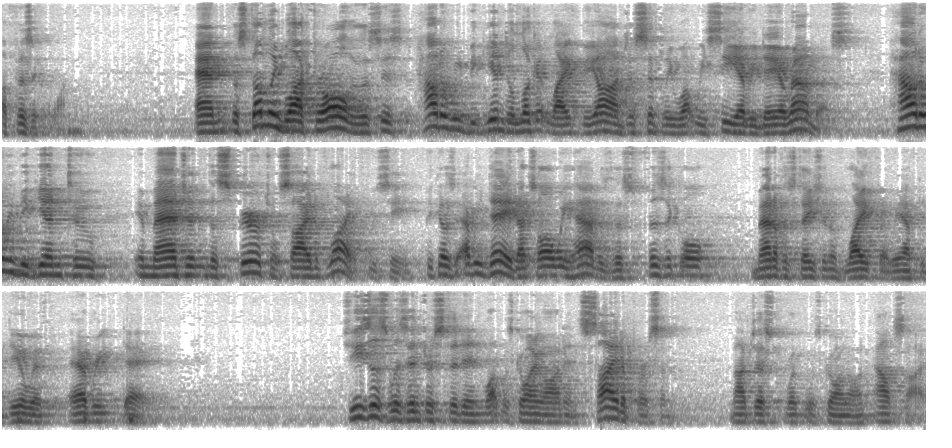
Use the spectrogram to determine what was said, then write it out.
a physical one. And the stumbling block for all of this is how do we begin to look at life beyond just simply what we see every day around us? How do we begin to imagine the spiritual side of life, you see? Because every day, that's all we have is this physical manifestation of life that we have to deal with every day. Jesus was interested in what was going on inside a person, not just what was going on outside.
